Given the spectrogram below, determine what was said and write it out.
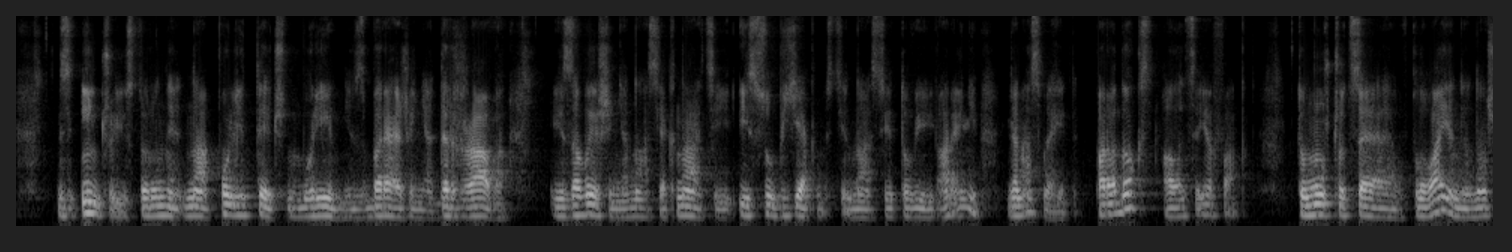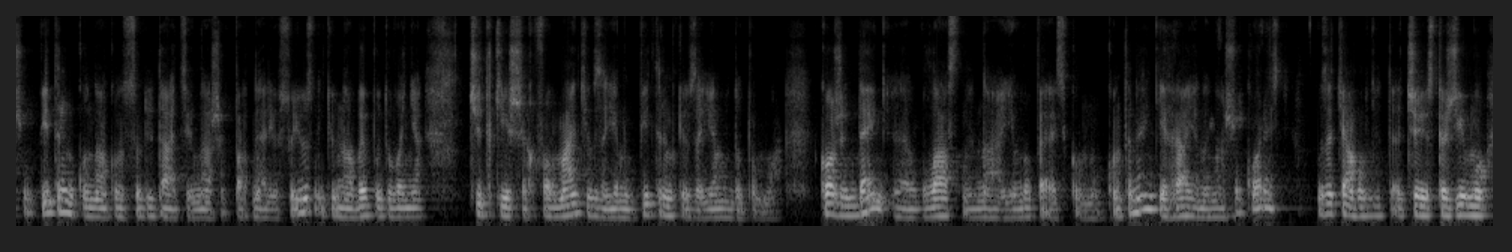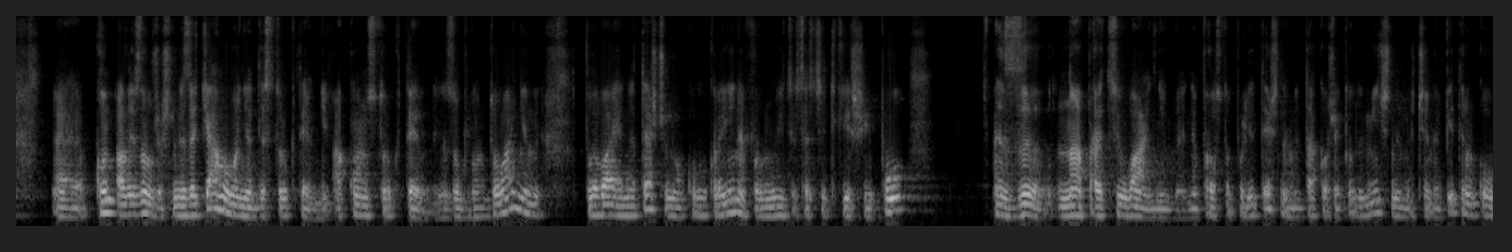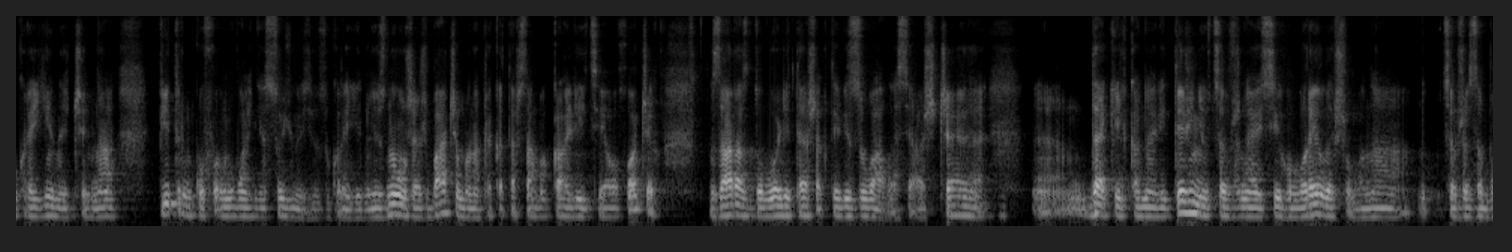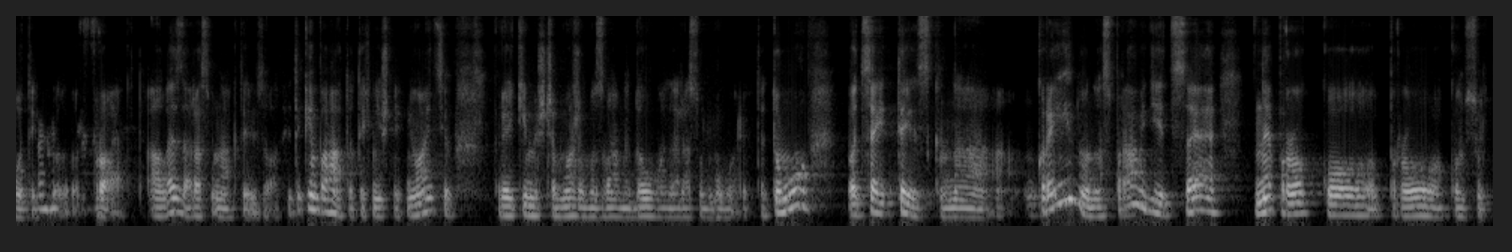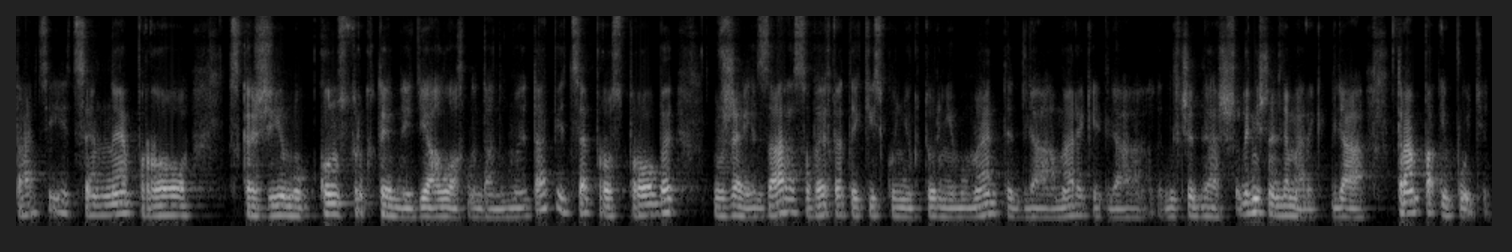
З іншої сторони, на політичному рівні збереження держави і завишення нас як нації і суб'єктності на світовій арені для нас вигідне. Парадокс, але це є факт. Тому що це впливає на нашу підтримку, на консолідацію наших партнерів-союзників, на вибудування чіткіших форматів взаємопідтримки, взаємодопомоги. Кожен день, е, власне, на європейському континенті грає на нашу користь затягування, чи, скажімо, е, але знову ж не затягування деструктивні, а конструктивні з обґрунтуваннями впливає на те, що навколо України формується все чіткіший пул з напрацюваннями не просто політичними, також економічними, чи на підтримку України, чи на підтримку формування союзів з Україною. І знову ж бачимо, наприклад, та ж сама коаліція охочих зараз доволі теж активізувалася. А ще е, декілька навіть тижнів це вже навіть всі говорили, що вона ну, це вже забутий проект, але зараз вона активізувалася. І таким багато технічних нюансів, про які ми ще можемо з вами довго зараз обговорювати. Тому оцей тиск на Україну насправді це не про, ко, про консультації, це не про, скажімо, конструктивний діалог на даному етапі. Це про спроби вже і зараз виграти якісь кон'юнктурні моменти для Америки, для чи для верніше для Америки, для Трампа і Путіна.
